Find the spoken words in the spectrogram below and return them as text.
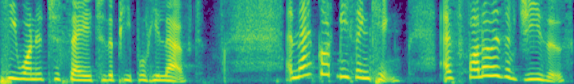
he wanted to say to the people he loved. And that got me thinking, as followers of Jesus,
